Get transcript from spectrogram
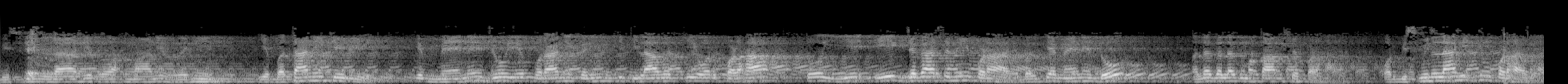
बिस्मिल्लाहिर्रहमानिर्रहीम। ये बताने के लिए कि मैंने जो ये पुराने करीम की तिलावत की और पढ़ा तो ये एक जगह से नहीं पढ़ा है, बल्कि मैंने दो अलग अलग मकाम से पढ़ा। है और बिस्मिल्लाह ही क्यों पढ़ा गया?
